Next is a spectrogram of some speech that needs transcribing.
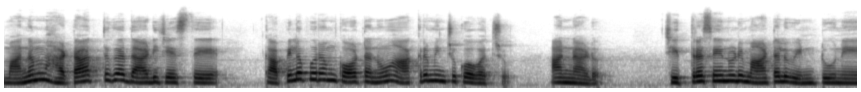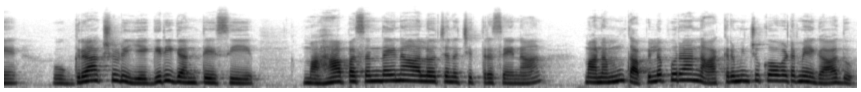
మనం హఠాత్తుగా దాడి చేస్తే కపిలపురం కోటను ఆక్రమించుకోవచ్చు అన్నాడు. చిత్రసేనుడి మాటలు వింటూనే ఉగ్రాక్షుడు ఎగిరి గంతేసి మహాపసందైన ఆలోచన చిత్రసేన మనం కపిలపురాన్ని ఆక్రమించుకోవటమే కాదు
